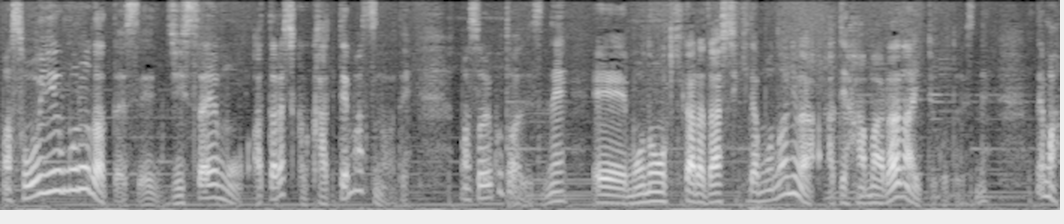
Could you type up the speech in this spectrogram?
まあ、そういうものだったらですね実際もう新しく買ってますので、まあ、そういうことはですね、え、物置から出してきたものには当てはまらないということですね。でまあ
